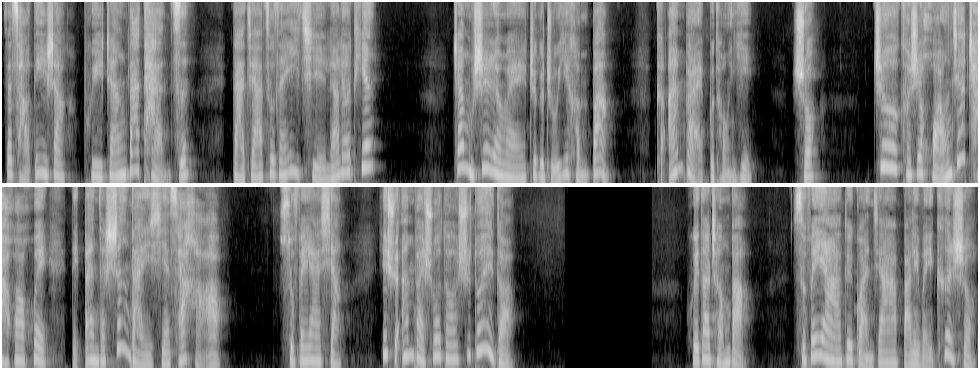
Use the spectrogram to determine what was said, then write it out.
在草地上铺一张大毯子，大家坐在一起聊聊天。詹姆士认为这个主意很棒，可安柏不同意，说：“这可是皇家茶话会，得办得盛大一些才好。”苏菲亚想，也许安柏说的是对的。回到城堡，苏菲亚对管家巴里维克说。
